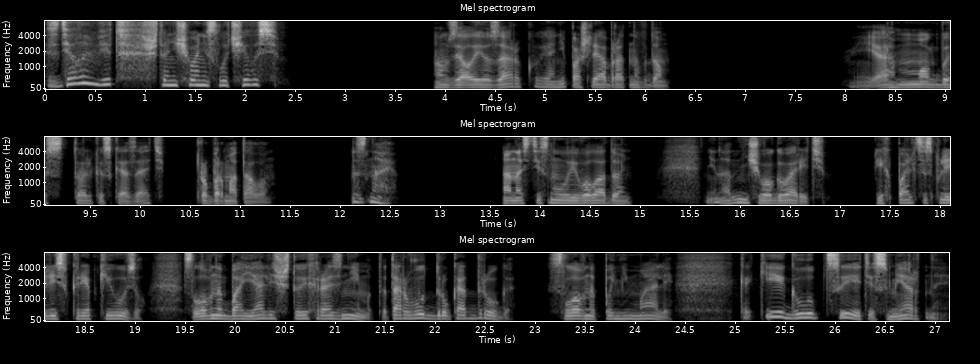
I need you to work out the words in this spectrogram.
«Сделаем вид, что ничего не случилось». Он взял ее за руку, и они пошли обратно в дом. «Я мог бы столько сказать», — пробормотал он. «Знаю». Она стиснула его ладонь. «Не надо ничего говорить». Их пальцы сплелись в крепкий узел, словно боялись, что их разнимут, оторвут друг от друга, словно понимали, какие глупцы эти смертные,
